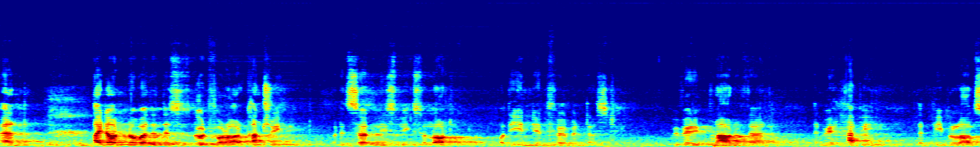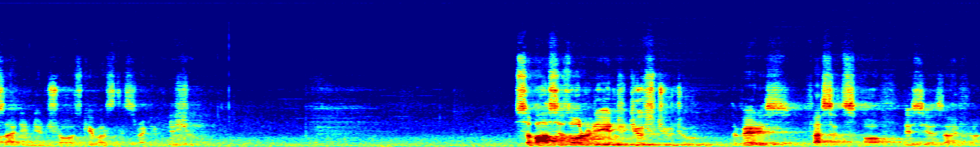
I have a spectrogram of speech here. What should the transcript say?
And I don't know whether this is good for our country, but it certainly speaks a lot for the Indian film industry. We're very proud of that, and we're happy that people outside Indian shores give us this recognition. Sabbas has already introduced you to the various facets of this year's IIFA.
